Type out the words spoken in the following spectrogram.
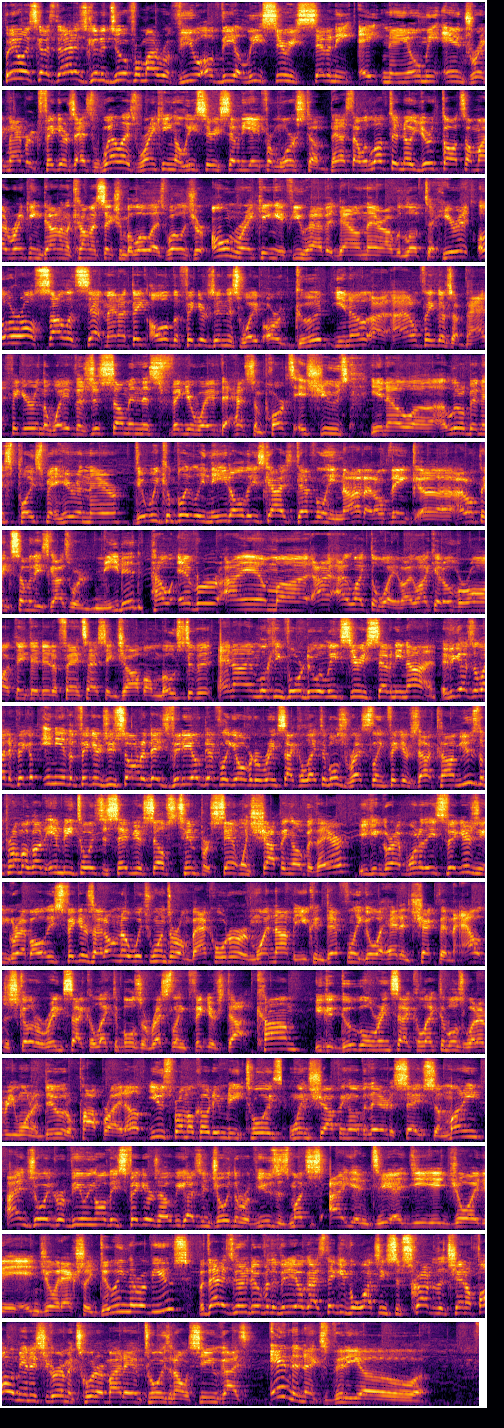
But anyways, guys, that is going to do it for my review of the Elite Series 78 Naomi and Drake Maverick figures, as well as ranking Elite Series 78 from worst to best. I would love to know your thoughts on my ranking down in the comment section below, as well as your own ranking. If you have it down there, I would love to hear it. Overall, solid set, man. I think all of the figures in this wave are good. You know, I, I don't think there's a bad figure in the wave. There's just some in this figure wave that has some parts issues, you know, uh, a little bit misplacement here and there. Did we completely need all these guys? Definitely not. I don't think, uh, I don't think some of these guys were needed. However, I am, uh, I, I, like the wave. I like it overall. I think they did a fantastic job on most of it, and I am looking forward to Elite Series 79. If you guys would like to pick up any of the figures you saw in today's video, definitely go over to Ringside Collectibles, WrestlingFigures.com. Use the promo code MDTOYS to save yourselves 10% when shopping over there. You can grab one of these figures. You can grab all these figures. I don't know which ones are on back order and whatnot, but you can definitely go ahead and check them out. Just go to Ringside Collectibles or WrestlingFigures.com. You could Google Ringside Collectibles, whatever you want to do. It'll pop right up. Use promo code MD Toys when shopping over there to save some money. I enjoyed reviewing all these figures. I hope you guys enjoyed the reviews as much as I enjoyed enjoyed actually doing the reviews. But that is going to do it for the video, guys. Thank you for watching. Subscribe to the channel. Follow me on Instagram and Twitter at MyDamnToys, and I will see you guys in the next video.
